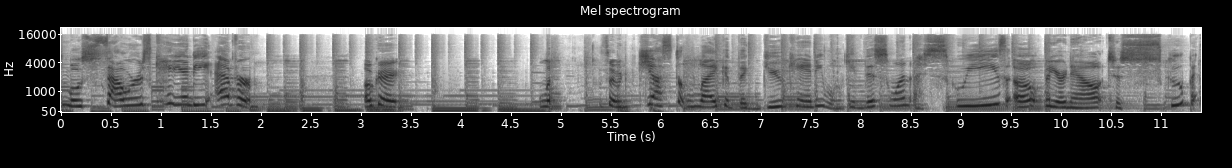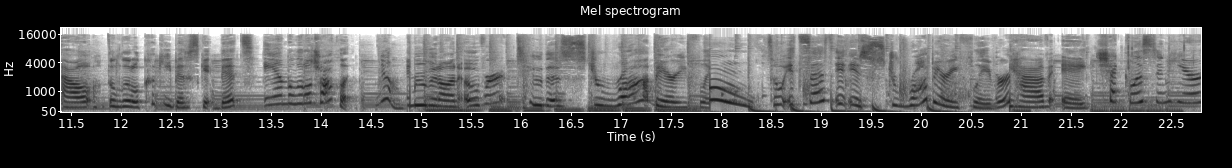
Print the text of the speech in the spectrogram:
Most sourest candy ever. Okay. So just like the goo candy, we'll give this one a squeeze. Oh, here now to scoop out the little cookie biscuit bits and the little chocolate. Yum. Move it on over to the strawberry flavor. So it says it is strawberry flavor. We have a checklist in here.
